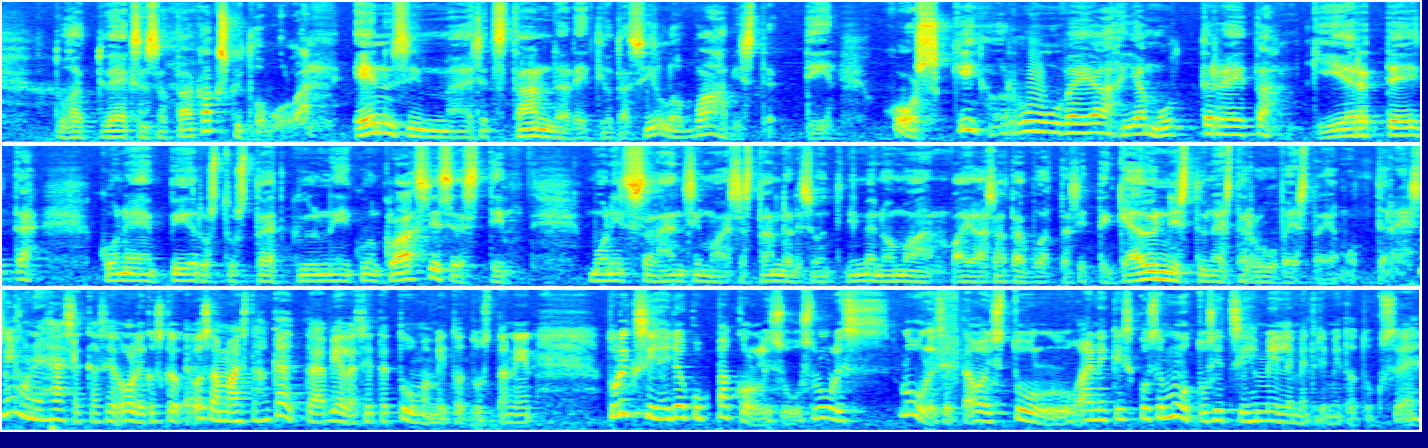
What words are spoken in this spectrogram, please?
1920-luvulla, ensimmäiset standardit, joita silloin vahvistettiin, koski ruuveja ja muttereita, kierteitä, koneen piirustusta, että kyllä niin kuin klassisesti monissa länsimaissa standardisointi nimenomaan vajaa sata vuotta sitten käynnistyneistä ruuveista ja muttereista. Millainen hässäkkä se oli, koska osa maistahan käyttää vielä sitten tuumamitoitusta, niin tuliko siihen joku pakollisuus? Luulisi, luulis, että olisi tullut, ainakin kun se muuttui sitten siihen millimetrimitoitukseen.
